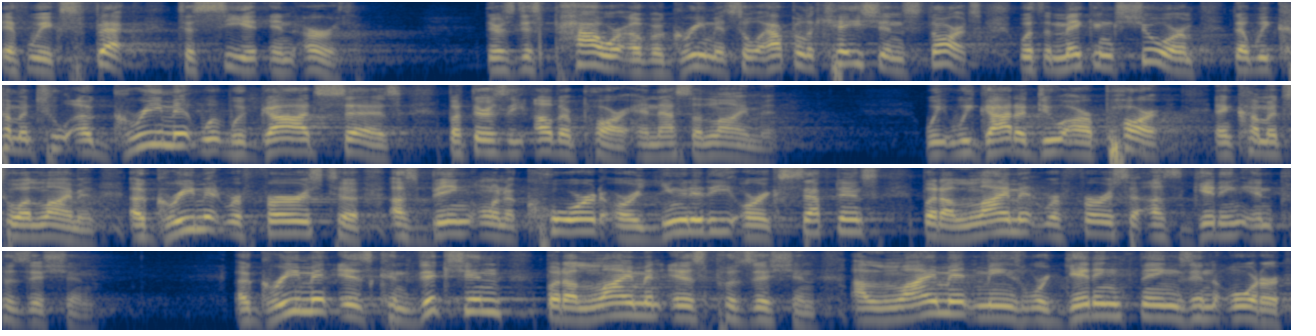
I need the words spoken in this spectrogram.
if we expect to see it in earth. There's this power of agreement. So application starts with making sure that we come into agreement with what God says, but there's the other part, and that's alignment. We, we got to do our part and come into alignment. Agreement refers to us being on accord or unity or acceptance, but alignment refers to us getting in position. Agreement is conviction, but alignment is position. Alignment means we're getting things in order.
